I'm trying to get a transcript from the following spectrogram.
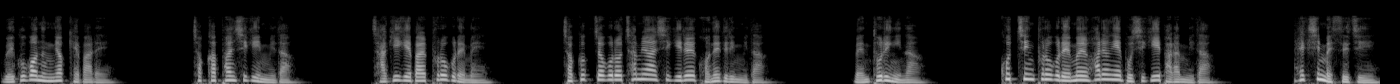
외국어 능력 개발에 적합한 시기입니다. 자기개발 프로그램에 적극적으로 참여하시기를 권해드립니다. 멘토링이나 코칭 프로그램을 활용해 보시기 바랍니다. 핵심 메시지.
